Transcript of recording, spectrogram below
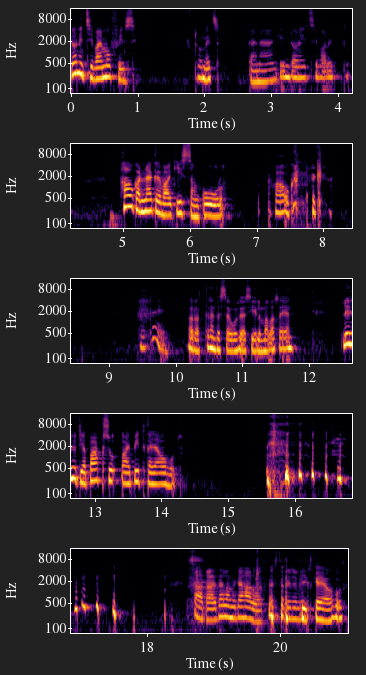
donitsi vai muffinsi? Donitsi. Tänäänkin donitsi valittu. Haukan näkö vai kissan kuulo? Haukan näkö. Okei. Okay. Odottelen tässä uusia silmälaseja. Lyhyt ja paksu vai pitkä ja ohut? Saat ajatella mitä haluat tästä kysymyksestä. Pitkä ja ohut.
